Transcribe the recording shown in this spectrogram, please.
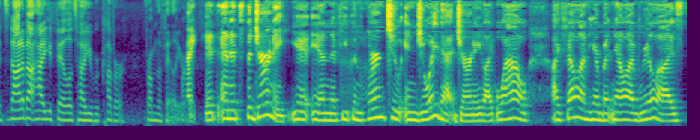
It's not about how you fail, it's how you recover from the failure. Right. It, and it's the journey. Yeah, and if you can uh-huh. learn to enjoy that journey, like, wow, I fell on here, but now I've realized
